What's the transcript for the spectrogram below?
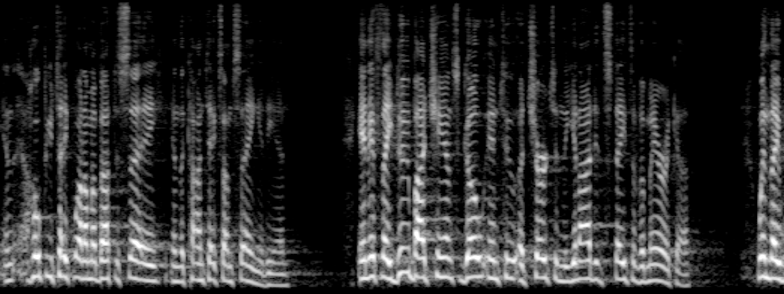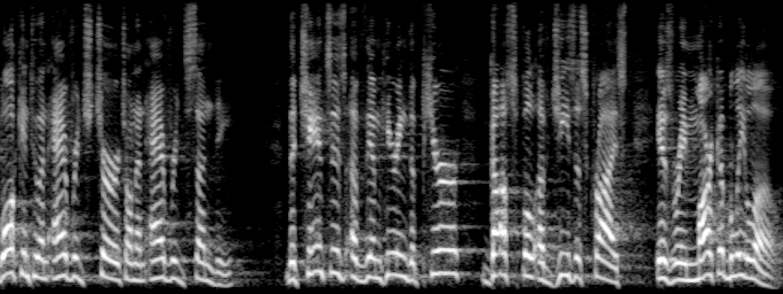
And I hope you take what I'm about to say in the context I'm saying it in. And if they do by chance go into a church in the United States of America, when they walk into an average church on an average Sunday, the chances of them hearing the pure gospel of Jesus Christ is remarkably low.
